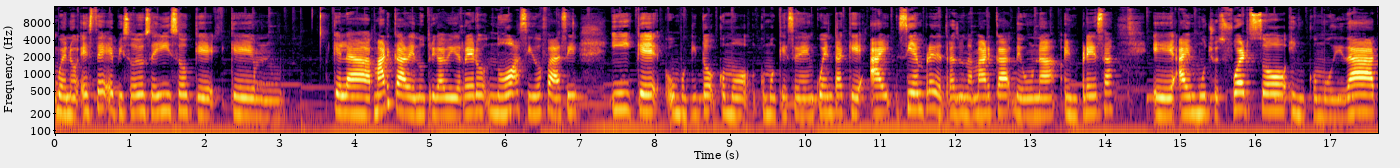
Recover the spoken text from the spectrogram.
bueno, este episodio se hizo que, mm, que la marca de Nutrigabi Guerrero no ha sido fácil y que un poquito como, como que se den cuenta que hay siempre detrás de una marca, de una empresa, eh, hay mucho esfuerzo, incomodidad,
